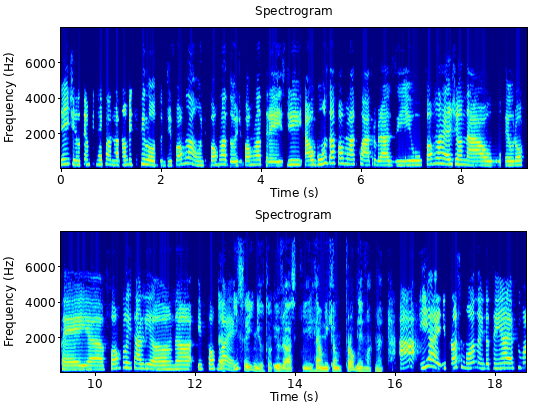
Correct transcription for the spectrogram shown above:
Gente, eu tenho que decorar nome de piloto de Fórmula 1, de Fórmula 2, de Fórmula 3, de alguns da Fórmula 4 Brasil, Fórmula Regional Europeia, Fórmula Italiana e Fórmula É, E. isso aí, Newton, eu já acho que realmente é um problema, né? Ah, e aí, e próximo ano ainda tem a F1 Tá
